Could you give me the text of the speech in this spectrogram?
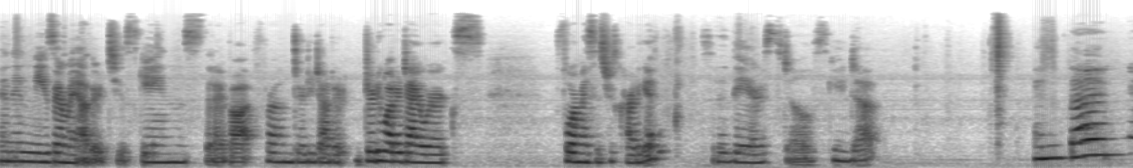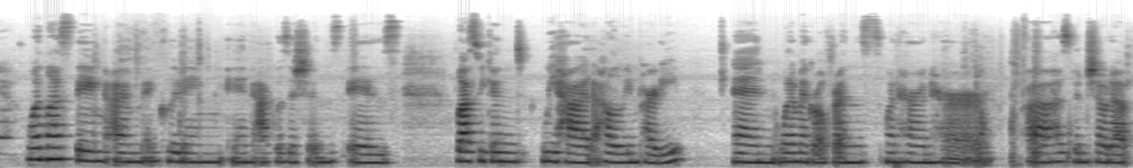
And then these are my other two skeins that I bought from Dirty, Water, Dirty Water Dye Works for my sister's cardigan. So they are still skeined up. And then one last thing I'm including in acquisitions is last weekend we had a Halloween party and one of my girlfriends, when her and her uh, husband showed up,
